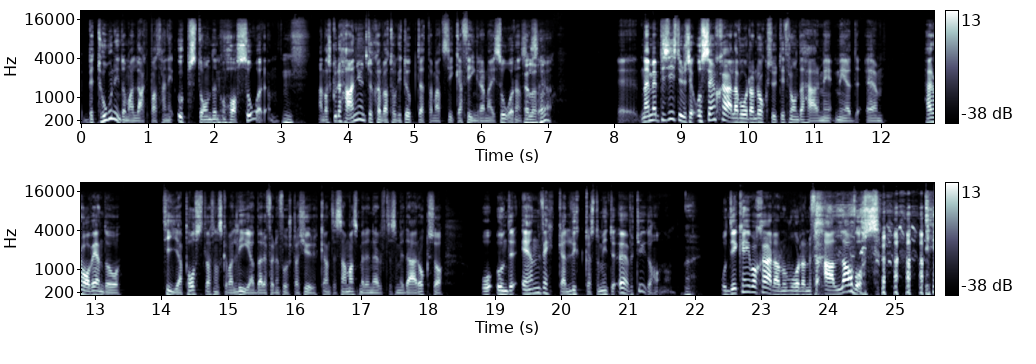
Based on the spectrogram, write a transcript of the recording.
betoning de har lagt på att han är uppstånden och har såren. Mm. Annars skulle han ju inte själv ha tagit upp detta med att sticka fingrarna i såren. Så att säga. Eh, nej men precis det du säger. Och sen själavårdande också utifrån det här med, med eh, här har vi ändå tio apostlar som ska vara ledare för den första kyrkan tillsammans med den elfte som är där också. Och under en vecka lyckas de inte övertyga honom. Nej. Och det kan ju vara själavårdande för alla av oss. I,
